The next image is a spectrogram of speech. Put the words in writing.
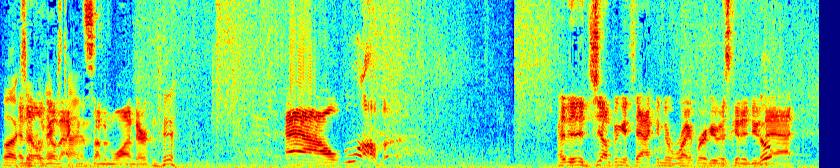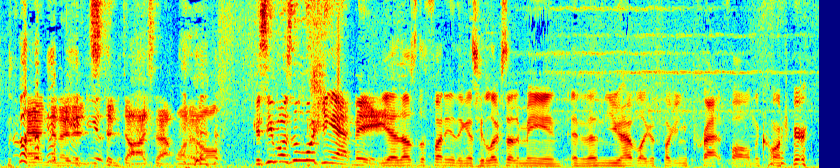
Well, and then we'll for go next back time. and summon Wander. Ow! Lava. I did a jumping attack into right where he was going to do Nope. that, and then I did, just didn't dodge that one at all because he wasn't looking at me. Yeah, that was the funny thing is he looks at me and, and then you have like a fucking pratfall in the corner.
